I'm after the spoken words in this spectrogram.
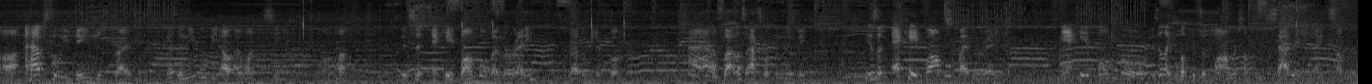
Uh, absolutely dangerous driving. There's a new movie out I want to see. Uh, is it Ecce Bombo by Moretti? Read a book. Ah, let's, let's ask about the movie. Is it Ecce Bombo by Moretti? Ecce Bombo. Is it like Look It's a Bomb or something? Saturday night something.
